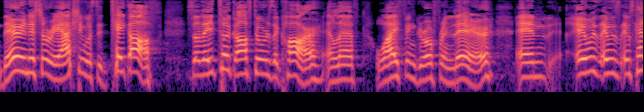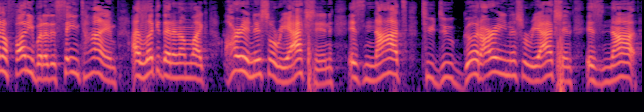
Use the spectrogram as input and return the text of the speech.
their initial reaction was to take off. So they took off towards the car and left wife and girlfriend there. And it was, it was, it was kind of funny, but at the same time, I look at that and I'm like, our initial reaction is not to do good. Our initial reaction is not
